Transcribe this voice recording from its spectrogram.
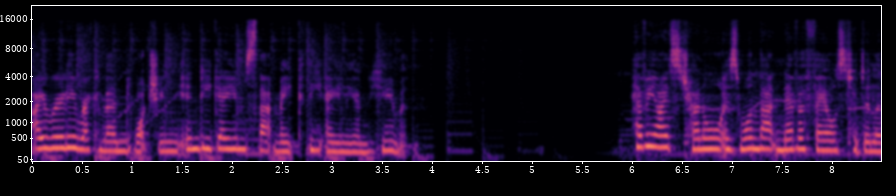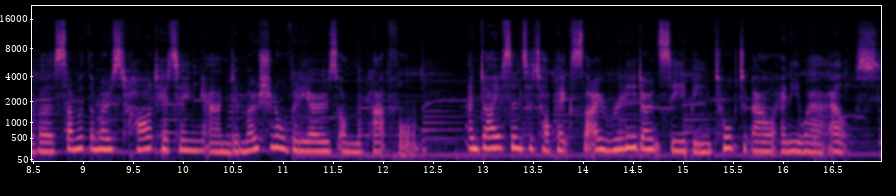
I really recommend watching indie games that make the alien human. Heavy Eye's channel is one that never fails to deliver some of the most hard hitting and emotional videos on the platform, and dives into topics that I really don't see being talked about anywhere else.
